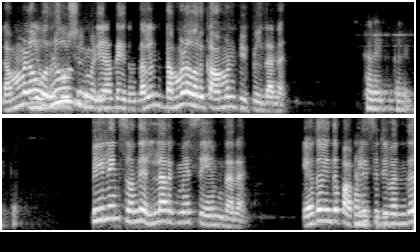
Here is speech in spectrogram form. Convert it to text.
நம்மளும் ஒரு சோஷியல் மீடியால இருந்தாலும் நம்மளும் ஒரு காமன் பீப்புள் தானே. கரெக்ட் கரெக்ட் ஃபீலிங்ஸ் வந்து எல்லாருக்குமே சேம் தானே. ஏதோ இந்த பப்ளிசிட்டி வந்து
